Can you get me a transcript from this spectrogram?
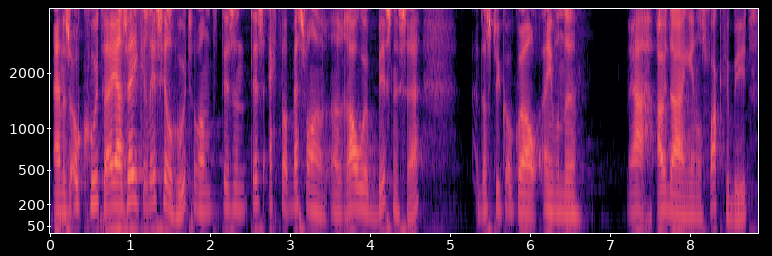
En dat is ook goed. Hè? Ja, zeker, dat is heel goed. Want het is, een, het is echt wel best wel een, een rauwe business. Hè? Dat is natuurlijk ook wel een van de ja, uitdagingen in ons vakgebied.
